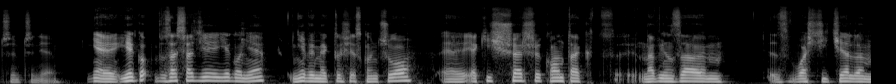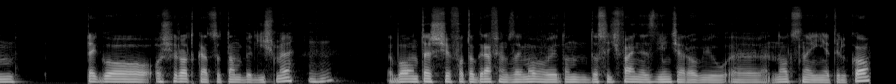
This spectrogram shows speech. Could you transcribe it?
czy, czy nie? Nie, jego, w zasadzie jego nie. Nie wiem, jak to się skończyło. E, jakiś szerszy kontakt nawiązałem z właścicielem tego ośrodka, co tam byliśmy, mhm. bo on też się fotografią zajmował i on dosyć fajne zdjęcia robił e, nocne i nie tylko.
